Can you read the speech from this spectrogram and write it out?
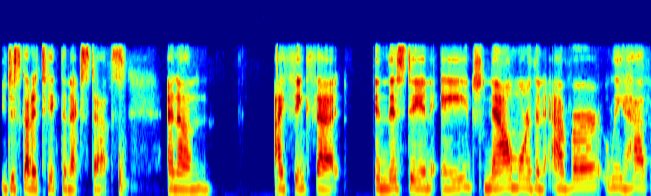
You just got to take the next steps. And um, I think that in this day and age, now more than ever, we have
